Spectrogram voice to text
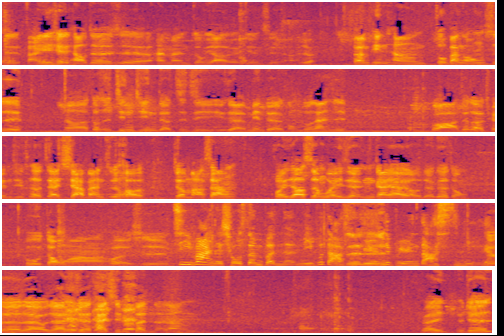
是反应协调真的是还蛮重要的一件事啊。就虽然平常坐办公室，呃，都是静静的自己一个人面对的工作，但是哇，这个拳击课在下班之后就马上。回到身为人应该要有的各种互动啊，或者是激发你的求生本能。你不打死别人，就别人打死你。对对对，我觉得我觉得太兴奋了，这样子。哦，所以我觉得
